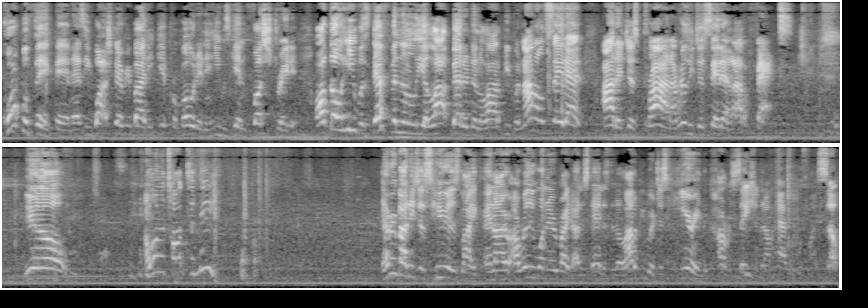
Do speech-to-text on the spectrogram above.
Corporal Thigpen, as he watched everybody get promoted and he was getting frustrated, although he was definitely a lot better than a lot of people. And I don't say that out of just pride, I really just say that out of facts. You know, I want to talk to me. Everybody just hears like, and I, I really want everybody to understand is that a lot of people are just hearing the conversation that I'm having with myself.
